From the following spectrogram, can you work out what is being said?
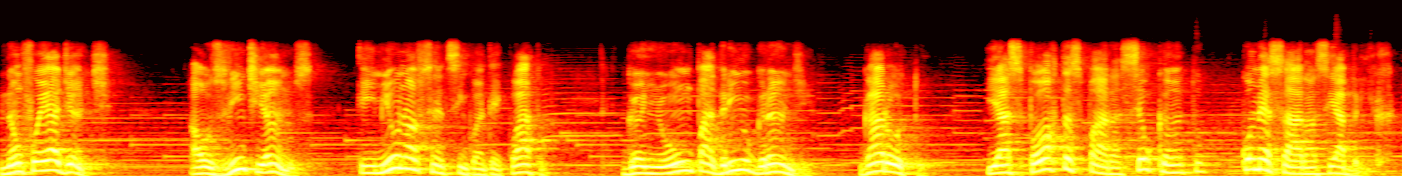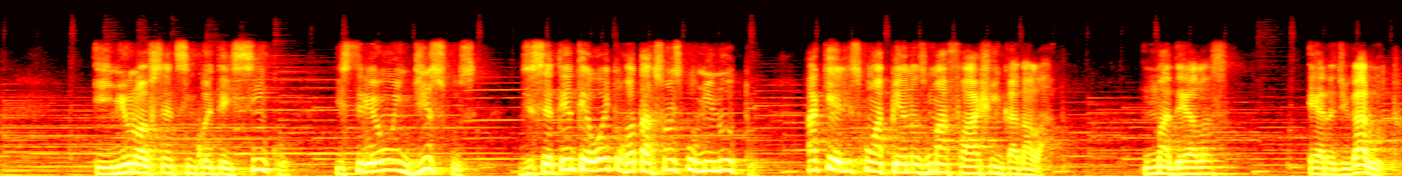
não foi adiante. Aos 20 anos, em 1954, ganhou um padrinho grande, garoto, e as portas para seu canto começaram a se abrir. Em 1955, estreou em discos de 78 rotações por minuto, aqueles com apenas uma faixa em cada lado. Uma delas era de garoto.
